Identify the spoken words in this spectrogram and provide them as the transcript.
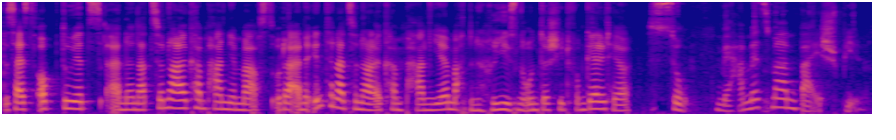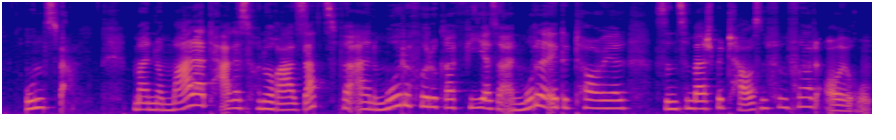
Das heißt, ob du jetzt eine nationale Kampagne machst oder eine internationale Kampagne, macht einen riesen Unterschied vom Geld her. So, wir haben jetzt mal ein Beispiel. Und zwar, mein normaler Tageshonorarsatz für eine Modefotografie, also ein Modeeditorial, sind zum Beispiel 1500 Euro.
